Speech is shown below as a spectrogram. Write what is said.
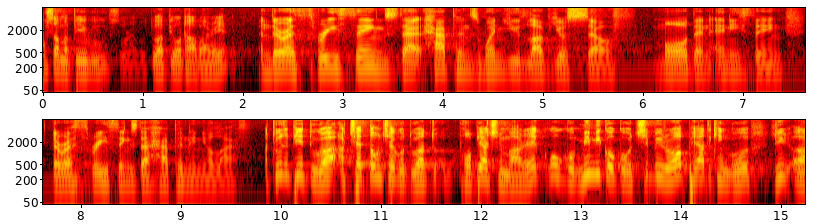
ဥစားမပေးဘူးဆိုတာကိုသူကပြောထားပါတယ် And there are three things that happens when you love yourself more than anything. There are three things that happen in your life. အထူးသဖြင့်သူကအချက်၃ချက်ကိုသူကဖော်ပြချင်ပါတယ်ကိုယ့်ကိုမိမိကိုယ်ကိုချစ်ပြီးတော့ဘုရားသခင်ကိုလိအာ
